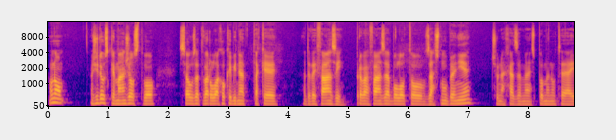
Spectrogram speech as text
Ono, židovské manželstvo sa uzatvorilo ako keby na také dve fázy. Prvá fáza bolo to zasnúbenie, čo nachádzame spomenuté aj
